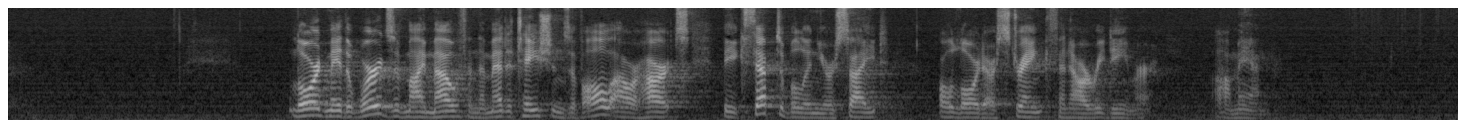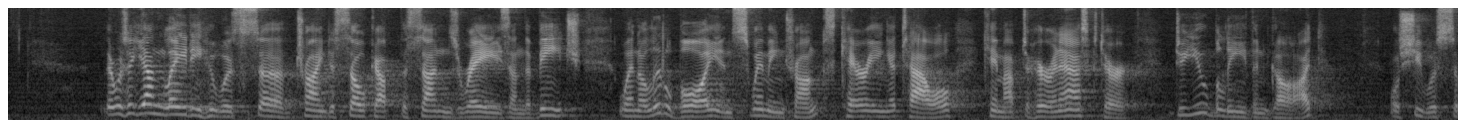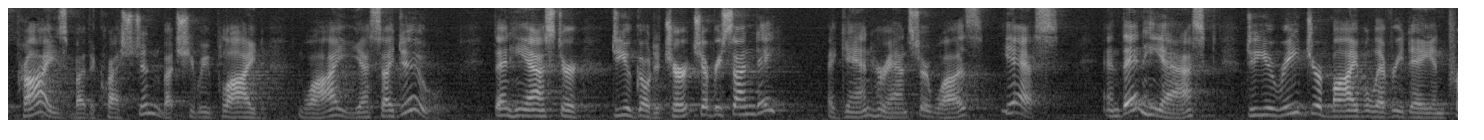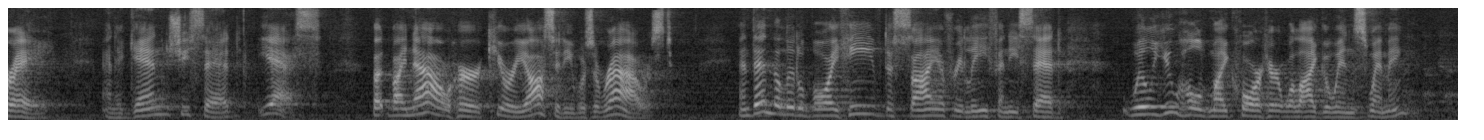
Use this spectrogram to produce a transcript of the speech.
Lord, may the words of my mouth and the meditations of all our hearts be acceptable in your sight, O Lord, our strength and our Redeemer. Amen. There was a young lady who was uh, trying to soak up the sun's rays on the beach when a little boy in swimming trunks carrying a towel came up to her and asked her, Do you believe in God? Well, she was surprised by the question, but she replied, Why, yes, I do. Then he asked her, Do you go to church every Sunday? Again, her answer was yes. And then he asked, Do you read your Bible every day and pray? And again she said yes. But by now her curiosity was aroused. And then the little boy heaved a sigh of relief and he said, Will you hold my quarter while I go in swimming?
